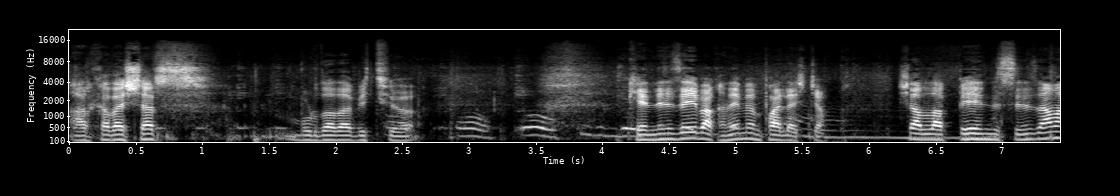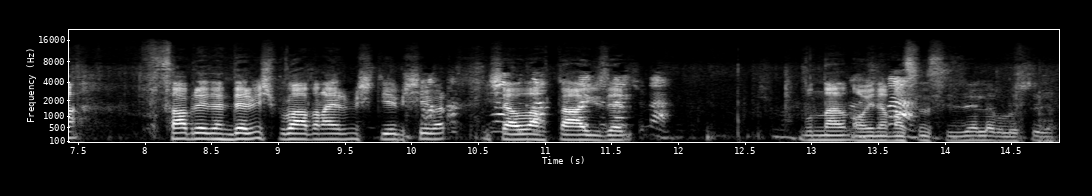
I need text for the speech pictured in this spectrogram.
Arkadaşlar burada da bitiyor. Oh, oh. günde- Kendinize iyi bakın. Hemen paylaşacağım. İnşallah beğenirsiniz ama sabreden dermiş buradan ayrılmış diye bir şey var. İnşallah daha güzel bunların oynamasını sizlerle buluşturacağım.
